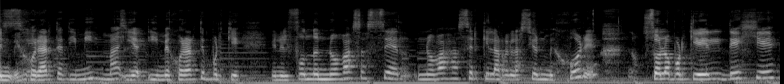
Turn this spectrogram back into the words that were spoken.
en mejorarte a ti misma y, mejorarte porque en el fondo no vas a hacer, no vas a hacer que la relación mejore solo porque él deje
